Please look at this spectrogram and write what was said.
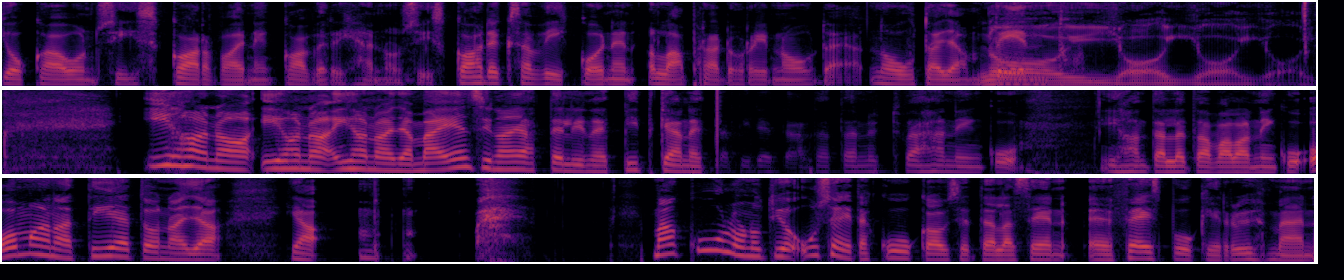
joka on siis karvainen kaveri. Hän on siis kahdeksanviikkoinen Labradorin noutaja- noutajan No, pentu. oi, oi, oi, oi. Ihanaa, ihanaa, ihanaa. Ja mä ensin ajattelin, että pitkään, että pidetään tätä nyt vähän niin kuin, ihan tällä tavalla niin kuin omana tietona. Ja, ja mä oon kuulunut jo useita kuukausia tällaiseen eh, Facebookin ryhmään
